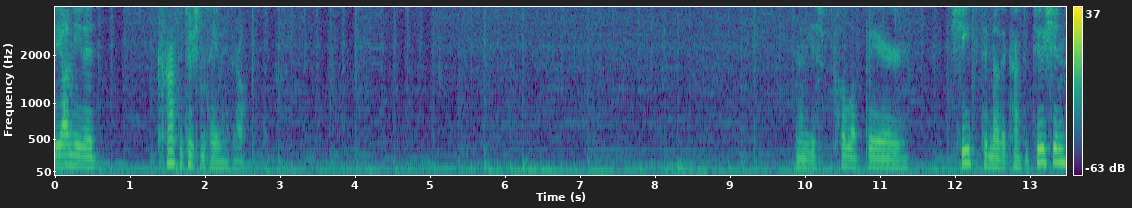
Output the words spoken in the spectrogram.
they all needed Constitution saving throw. And let me just pull up their sheets to know their Constitution.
